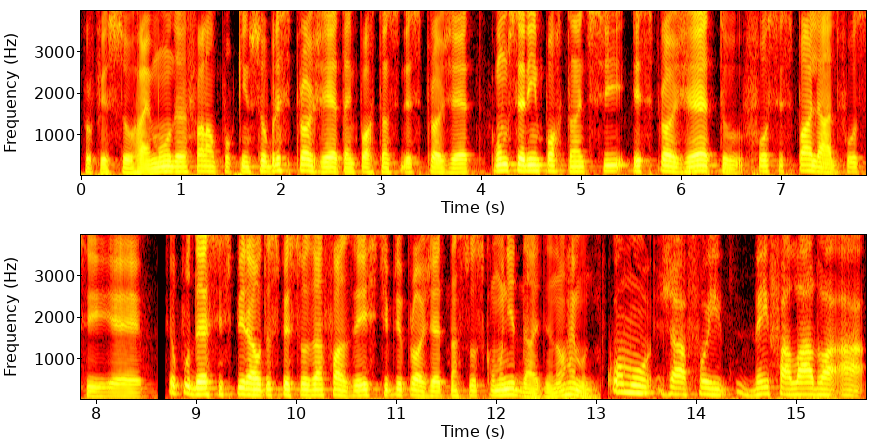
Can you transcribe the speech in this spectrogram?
professor Raimundo, vai falar um pouquinho sobre esse projeto, a importância desse projeto, como seria importante se esse projeto fosse espalhado, fosse é, eu pudesse inspirar outras pessoas a fazer esse tipo de projeto nas suas comunidades, não, Raimundo? Como já foi bem falado, a, a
